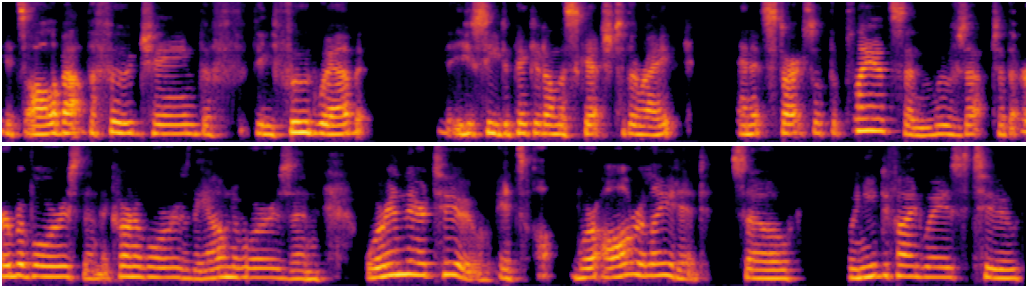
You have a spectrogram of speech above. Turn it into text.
It's all about the food chain, the, the food web that you see depicted on the sketch to the right. And it starts with the plants and moves up to the herbivores, then the carnivores, the omnivores, and we're in there too. It's we're all related. So we need to find ways to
